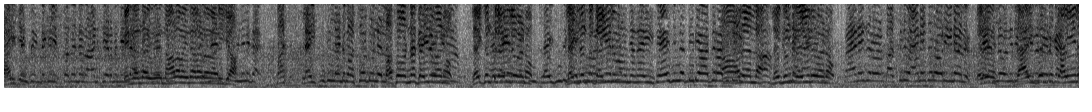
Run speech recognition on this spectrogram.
ലൈസൻസ് ഉണ്ടെങ്കിൽ ഇപ്പൊ തന്നെ കാണിച്ചു തരണം പിന്നെന്താ ഇത്? നാളെ വൈകുന്നേരം കാണിക്കാം ലൈസൻസ് ഇല്ലാണ്ട് ബസ് ബസ് ഉടനെ കയ്യിൽ വേണം. ലൈസൻസ് കയ്യിൽ വേണം. ലൈസൻസ് കയ്യിൽ വേണം. ഞങ്ങൾ അതല്ല. ലൈസൻസ് കയ്യിൽ വേണം. മാനേജർ ബസ്സിന് മാനേജർ ലൈസൻസ് കയ്യിൽ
